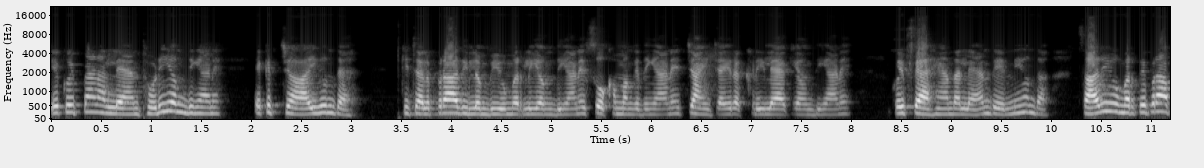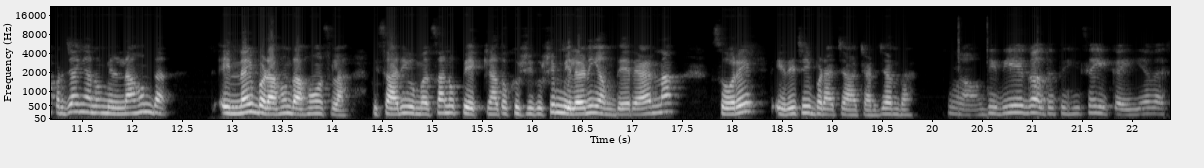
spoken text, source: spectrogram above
ਇਹ ਕੋਈ ਭੈਣਾਂ ਲੈਣ ਥੋੜੀ ਆਉਂਦੀਆਂ ਨੇ। ਇੱਕ ਚਾਅ ਹੀ ਹੁੰਦਾ ਹੈ। ਕਿ ਚੱਲ ਭਰਾ ਦੀ ਲੰਬੀ ਉਮਰ ਲਈ ਆਉਂਦੀਆਂ ਨੇ ਸੁੱਖ ਮੰਗਦੀਆਂ ਨੇ ਚਾਈ ਚਾਈ ਰੱਖੜੀ ਲੈ ਕੇ ਆਉਂਦੀਆਂ ਨੇ। ਕੋਈ ਪੈਸਿਆਂ ਦਾ ਲੈਣ ਦੇਣ ਨਹੀਂ ਹੁੰਦਾ। ਸਾਰੀ ਉਮਰ ਤੇ ਭਰਾ ਭਰਜਾਈਆਂ ਨੂੰ ਮਿਲਣਾ ਹੁੰਦਾ। ਇੰਨਾ ਹੀ ਬੜਾ ਹੁੰਦਾ ਹੌਸਲਾ ਵੀ ਸਾਰੀ ਉਮਰ ਸਾਨੂੰ ਪੇਕਿਆਂ ਤੋਂ ਖੁਸ਼ੀ-ਖੁਸ਼ੀ ਮਿਲਣ ਹੀ ਆਉਂਦੇ ਰਹਿਣ ਨਾ। ਸੋਰੇ ਇਹਦੇ 'ਚ ਹੀ ਬੜਾ ਚਾਅ ਚੜ ਜਾਂਦਾ। ਹਾਂ ਦੀਦੀ ਇਹ ਗੱਲ ਤੇ ਤੁਸੀਂ ਸਹੀ ਕਹੀ ਆ ਵੈਸੇ।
